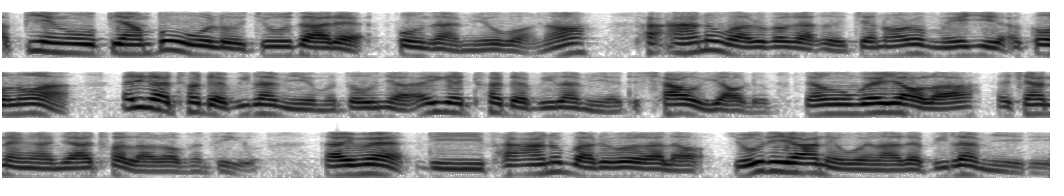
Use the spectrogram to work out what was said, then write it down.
အပြင်ကိုပြန်ပို့ဖို့လို့ကြိုးစားတဲ့ပုံစံမျိုးပေါ့နော်။ ဖအန်းတို့ဘာလို့ဘက်ကဆိုကျွန်တော်တို့မေးကြည့်အကုန်လုံးကအဲ့ဒီကထွက်တဲ့ဘီလက်မြေကိုမသုံးကြအဲ့ဒီကထွက်တဲ့ဘီလက်မြေတခြားကိုရောက်တယ်။ရန်ကုန်ပဲရောက်လာတခြားနိုင်ငံခြားထွက်လာတော့မသိဘူး။ဒါပေမဲ့ဒီဖအန်းတို့ဘာလို့ဘက်ကတော့ရိုးတရားနေဝင်လာတဲ့ဘီလက်မြေတွေ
